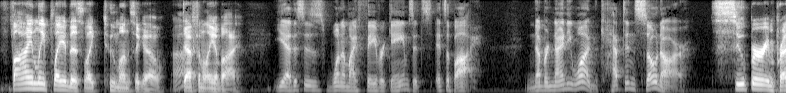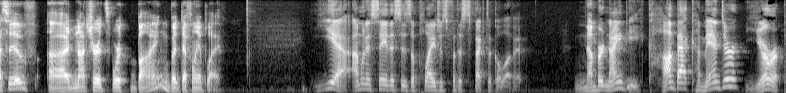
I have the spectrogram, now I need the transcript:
Finally played this like two months ago. Ah. Definitely a buy. Yeah, this is one of my favorite games. It's it's a buy. Number 91, Captain Sonar. Super impressive. Uh, not sure it's worth buying, but definitely a play. Yeah, I'm going to say this is a play just for the spectacle of it. Number 90, Combat Commander Europe.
